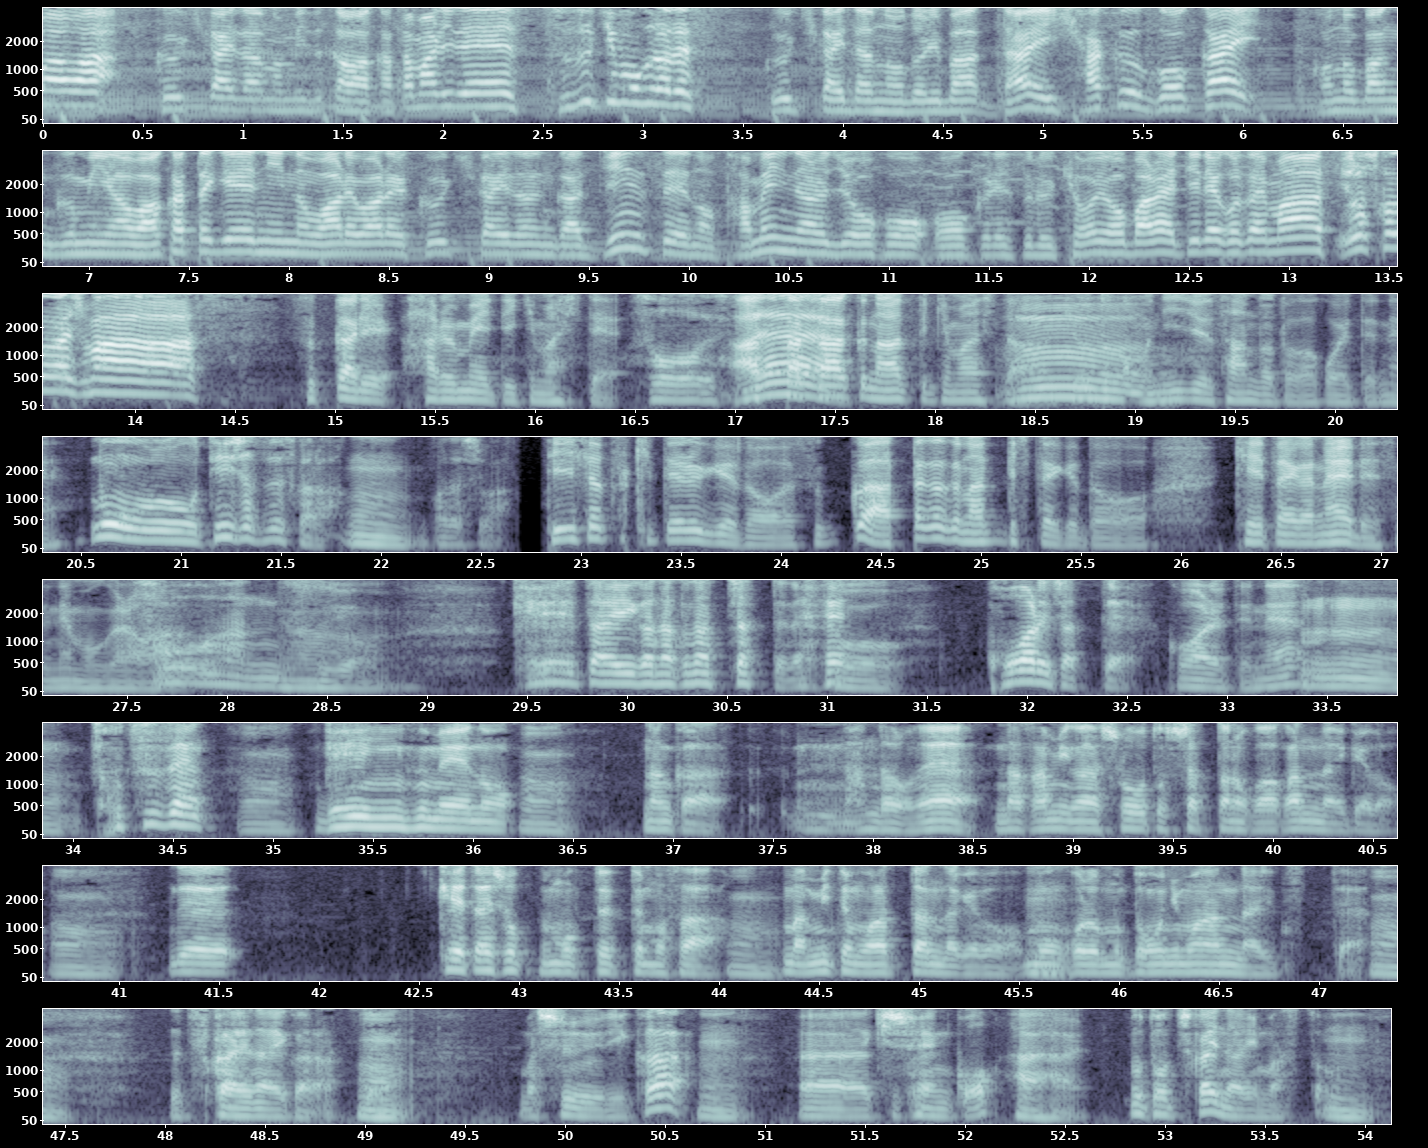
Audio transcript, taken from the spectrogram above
ばんは。空気階段の水川かたまりです。鈴木もぐらです。空気階段の踊り場第105回。この番組は若手芸人の我々空気階段が人生のためになる情報をお送りする教養バラエティでございます。よろしくお願いします。すっかり春めいてきまして。そうですね。あったかくなってきました。うん。今日とかも23度とか超えてね。もう T シャツですから、うん。私は。T シャツ着てるけどすっごいあったかくなってきたけど携帯がないですねもぐらは。そうなんですよ、携帯がなくなっちゃってね。そう。壊れちゃって。壊れてね。うん。突然。うん。原因不明の、うん。なんかなんだろうね。中身がショートしちゃったのかわかんないけど、うん。で携帯ショップ持ってってもさ、うん。まあ見てもらったんだけど、もうこれもうどうにもなんないっつって、うん。で使えないからって、うん。まあ、修理か、ん。えー機種変更のどっちかになりますと。うん。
